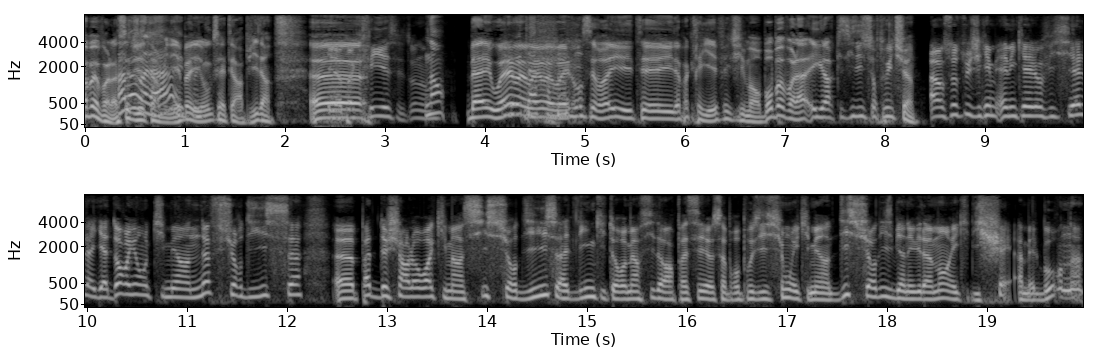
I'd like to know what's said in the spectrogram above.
Ah bah voilà, Ah c'est bah déjà voilà, terminé. Bah, donc ça a été rapide. hein. Il a Euh, pas crié, c'est étonnant. Non. bah ouais, ouais, ouais, ouais, ouais, non, c'est vrai, il, était, il a pas crié, effectivement. Bon bah voilà, et alors qu'est-ce qu'il dit sur Twitch? Alors sur Twitch, il y a Michael officiel. Il y a Dorian qui met un 9 sur 10. Euh, Pat de Charleroi qui met un 6 sur 10. Adeline qui te remercie d'avoir passé euh, sa proposition et qui met un 10 sur 10 bien évidemment et qui dit chez à Melbourne.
